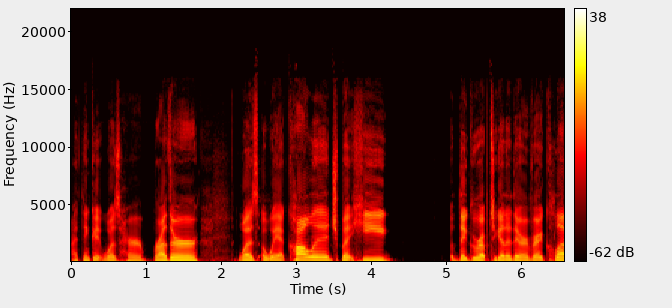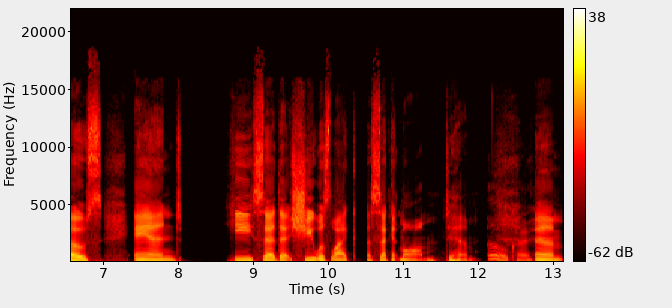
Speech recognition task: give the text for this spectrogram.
I think it was her brother was away at college, but he, they grew up together. They were very close. And he said that she was like a second mom to him. Oh, okay. Um,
